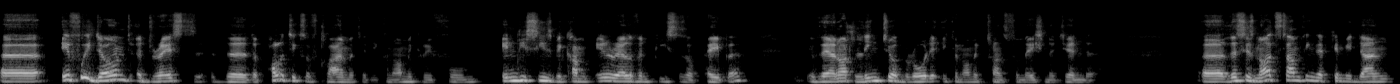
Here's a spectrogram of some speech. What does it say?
Uh, if we don't address the, the politics of climate and economic reform, NDCs become irrelevant pieces of paper if they are not linked to a broader economic transformation agenda. Uh, this is not something that can be done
